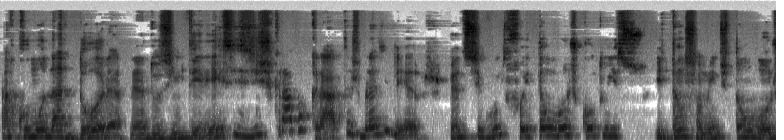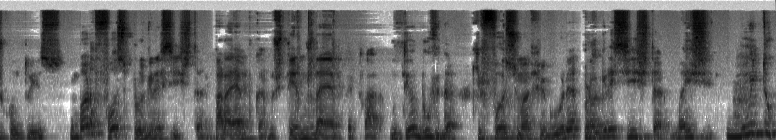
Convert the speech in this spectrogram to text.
acomodadora né, dos interesses escravocratas brasileiros. Pedro II foi tão longe quanto isso, e tão somente tão longe quanto isso, embora fosse progressista, para a época, nos termos da época, é claro. Não tenho dúvida que fosse uma figura progressista, mas muito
